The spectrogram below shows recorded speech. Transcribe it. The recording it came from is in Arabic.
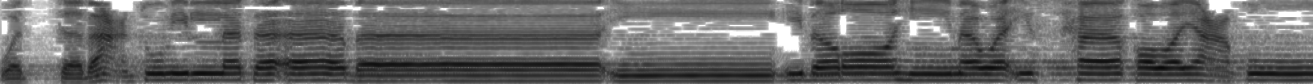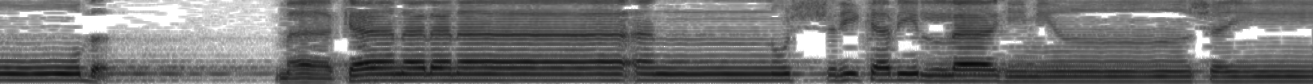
وَاتَّبَعْتُ مِلَّةَ آبَائِي إِبْرَاهِيمَ وَإِسْحَاقَ وَيَعْقُوبَ. مَا كَانَ لَنَا أَن نُّشْرِكَ بِاللَّهِ مِن شَيْءٍ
